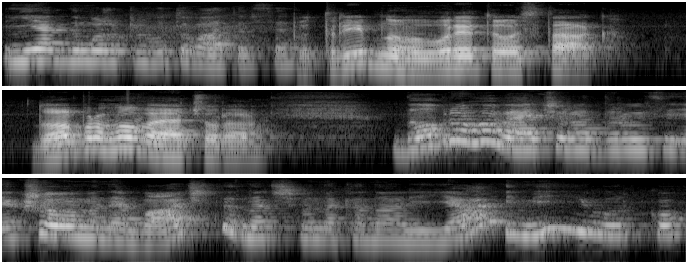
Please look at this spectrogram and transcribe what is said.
і ніяк не можу приготувати все. Потрібно говорити ось так. Доброго вечора. Доброго вечора, друзі! Якщо ви мене бачите, значить ви на каналі я і мій Юрко.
